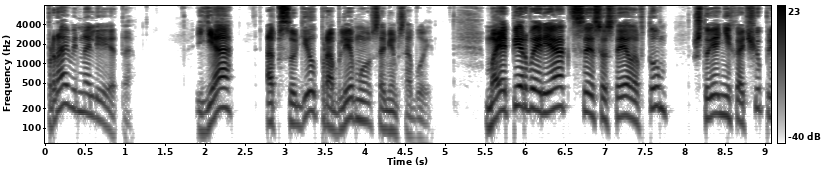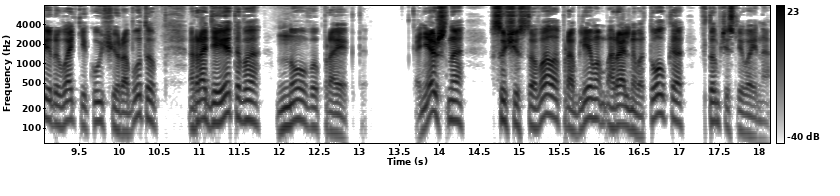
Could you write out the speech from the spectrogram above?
Правильно ли это? Я обсудил проблему самим собой. Моя первая реакция состояла в том, что я не хочу прерывать текущую работу ради этого нового проекта. Конечно, существовала проблема морального толка, в том числе война.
